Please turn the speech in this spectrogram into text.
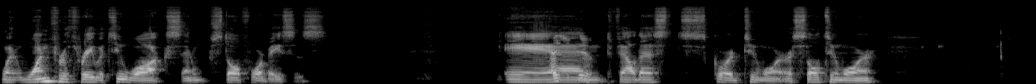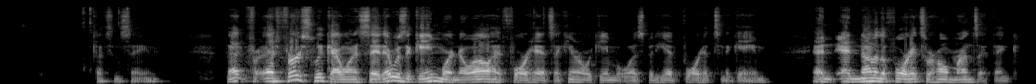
went one for three with two walks and stole four bases. And Valdez scored two more or stole two more. That's insane. That that first week, I want to say there was a game where Noel had four hits. I can't remember what game it was, but he had four hits in a game, and and none of the four hits were home runs. I think.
